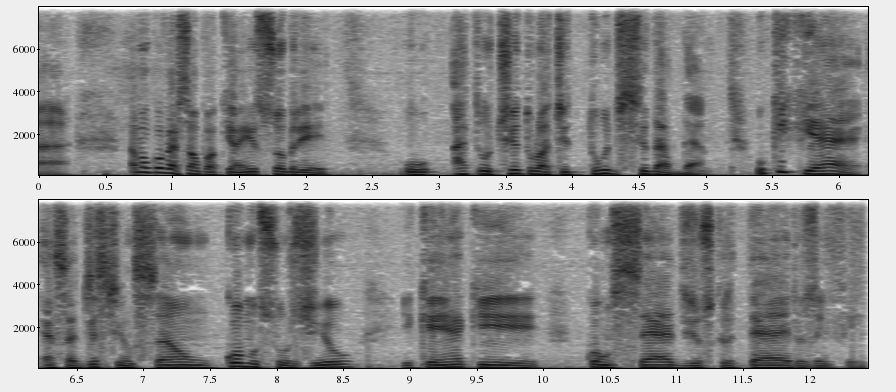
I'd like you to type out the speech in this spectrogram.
Vamos conversar um pouquinho aí sobre o, o título Atitude Cidadã. O que, que é essa distinção? Como surgiu e quem é que concede os critérios, enfim?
